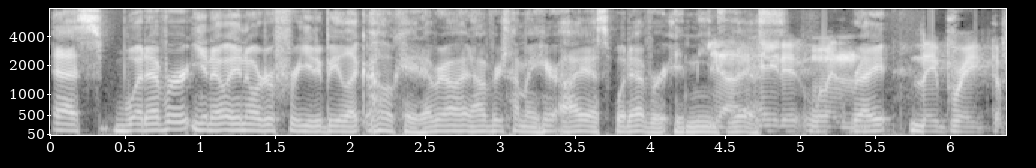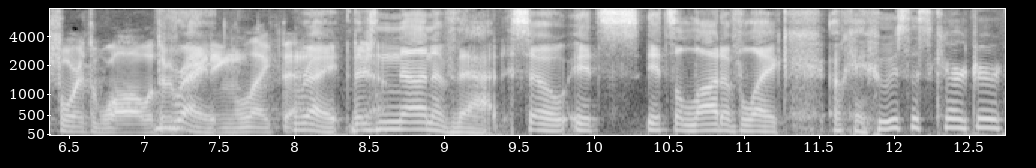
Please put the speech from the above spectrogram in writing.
S whatever you know in order for you to be like oh, okay every, every time I hear IS whatever it means Yeah, this I hate it when right they break the fourth wall with a Right. writing like that. Right. There's Yeah. none of that. So it's it's a lot of like, okay, who is this character?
